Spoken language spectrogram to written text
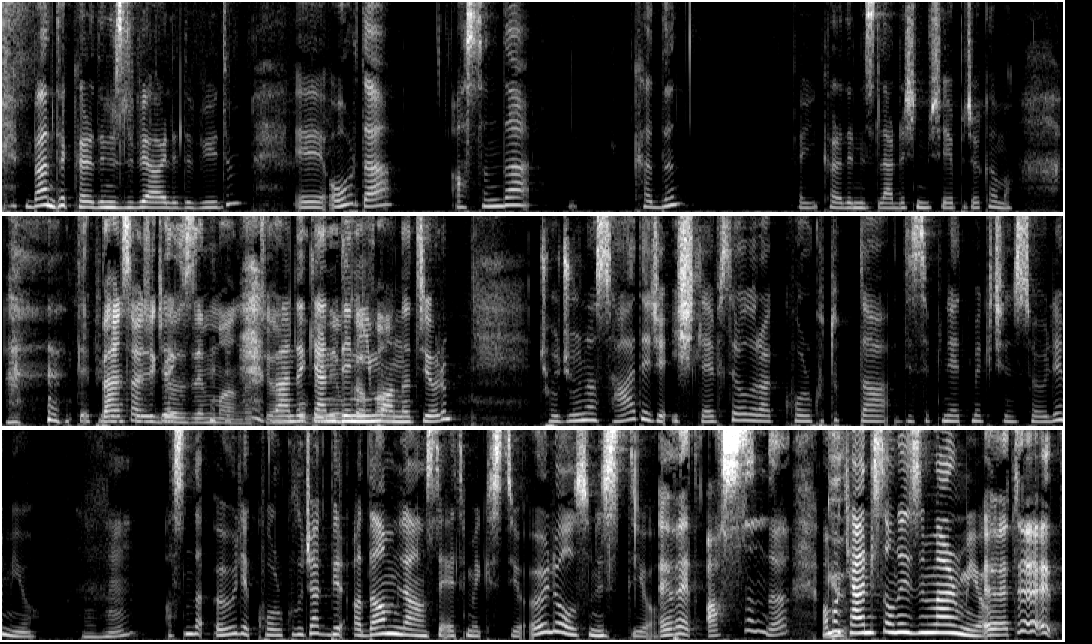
Ben de Karadenizli bir ailede büyüdüm. Ee, orada aslında kadın Ay, Karadenizliler de şimdi şey yapacak ama ben sadece gözlemimi anlatıyorum. Ben de Bu kendi benim deneyimimi kafam. anlatıyorum. Çocuğuna sadece işlevsel olarak korkutup da disipline etmek için söylemiyor. Hı hı. Aslında öyle korkulacak bir adam lanse etmek istiyor. Öyle olsun istiyor. Evet aslında Ama kendisi ona izin vermiyor. evet evet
